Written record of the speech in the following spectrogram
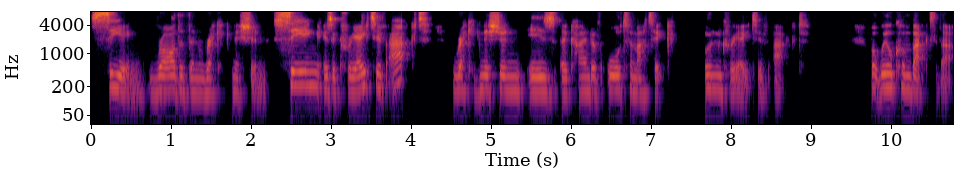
seeing rather than recognition. Seeing is a creative act. Recognition is a kind of automatic uncreative act. But we'll come back to that.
